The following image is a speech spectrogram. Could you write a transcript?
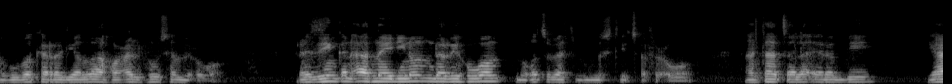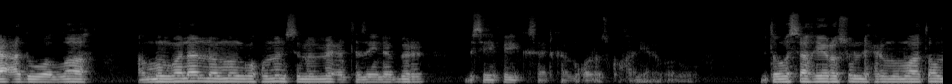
ኣቡበከር ረዲየላሁ ዐንሁ ሰምዕዎ። ረዚን ቅንኣት ናይ ዲኖም ደሪኽዎም ብቕጽበት ብውስጢ ጸፍዕዎ። ኣንታ ጸላኢ ረቢ! ያ ዐድወላህ! ኣብ መንጎናን ኣብ መንጎኹምን ስምምዕ እንተዘይነብር ብሰይፈይ ክሳድካ ምቖረጽኩኻ ነይረ በልዎ። ብተወሳኺ ረሱል ድሕሪ ምሟቶም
